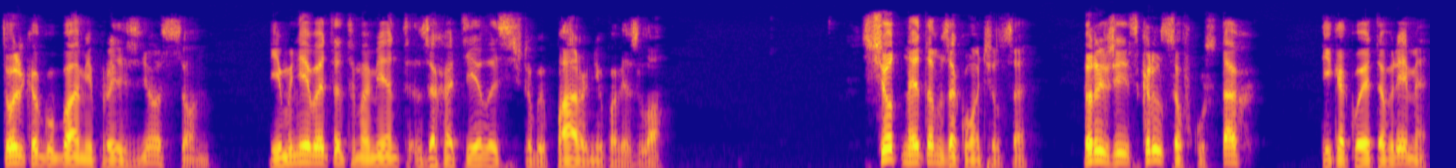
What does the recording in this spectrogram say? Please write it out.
Только губами произнес он, и мне в этот момент захотелось, чтобы парню повезло. Счет на этом закончился. Рыжий скрылся в кустах, и какое-то время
